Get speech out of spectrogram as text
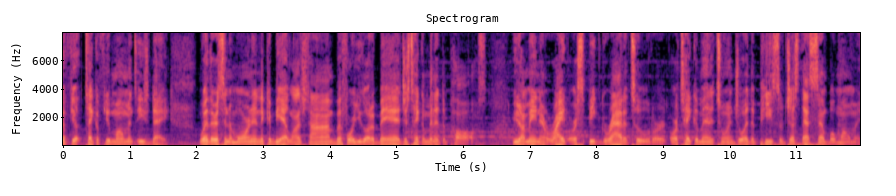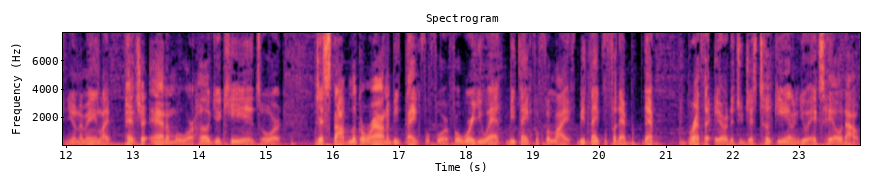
a few take a few moments each day. Whether it's in the morning, it could be at lunchtime, before you go to bed, just take a minute to pause you know what I mean, and write or speak gratitude or, or take a minute to enjoy the peace of just that simple moment. You know what I mean? Like pet your animal or hug your kids or just stop, look around and be thankful for for where you at. Be thankful for life. Be thankful for that that breath of air that you just took in and you exhaled out.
